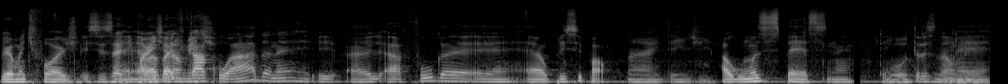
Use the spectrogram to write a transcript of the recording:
Geralmente foge. Esses É, animais ela vai geralmente. ficar acuada, né? E a, a fuga é, é, é o principal. Ah, entendi. Algumas espécies, né? Tem, Outras não. né?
